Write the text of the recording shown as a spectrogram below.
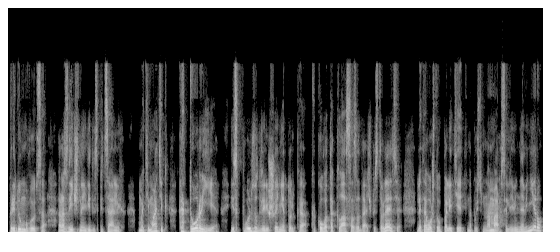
придумываются различные виды специальных математик, которые используют для решения только какого-то класса задач. Представляете? Для того, чтобы полететь, допустим, на Марс или на Венеру,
